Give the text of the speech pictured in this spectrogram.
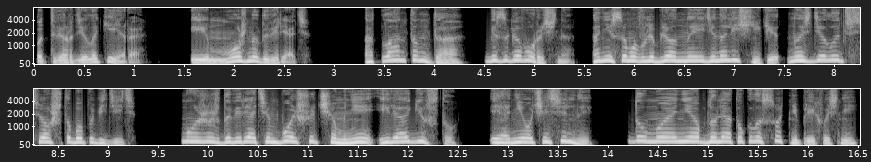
подтвердила Кира. Им можно доверять? Атлантам да, безоговорочно. Они самовлюбленные единоличники, но сделают все, чтобы победить. Можешь доверять им больше, чем мне или Агюсту. И они очень сильны. Думаю, они обнулят около сотни прихвостней».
